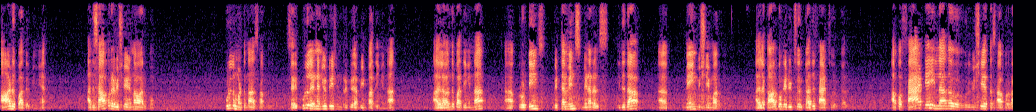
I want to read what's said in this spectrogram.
ஆடு பார்த்துருப்பீங்க. அது சாப்பிட்ற விஷயம் என்னவா இருக்கும்? புல்லு மட்டும்தான் அது சாப்பிடுது. சரி புல்லில் என்ன நியூட்ரிஷன் இருக்கு அப்படின்னு பாத்தீங்கன்னா அதுல வந்து பாத்தீங்கன்னா புரோட்டீன்ஸ் விட்டமின்ஸ் மினரல்ஸ் இதுதான் மெயின் விஷயமா இருக்கும். அதுல கார்போஹைட்ரேட்ஸும் இருக்காது ஃபேட்ஸும் இருக்காது. அப்போ ஃபேட்டே இல்லாத ஒரு விஷயத்த சாப்பிடுற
